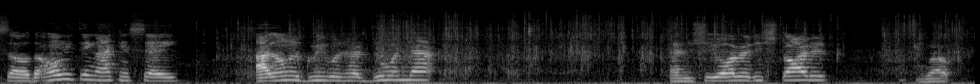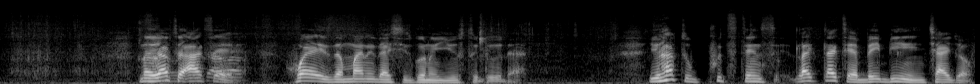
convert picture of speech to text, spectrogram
So the only thing I can say, I don't agree with her doing that. And she already started. Well, No, you have to ask her where is the money that she's going to use to do that. You have to put things like, like a baby in charge of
